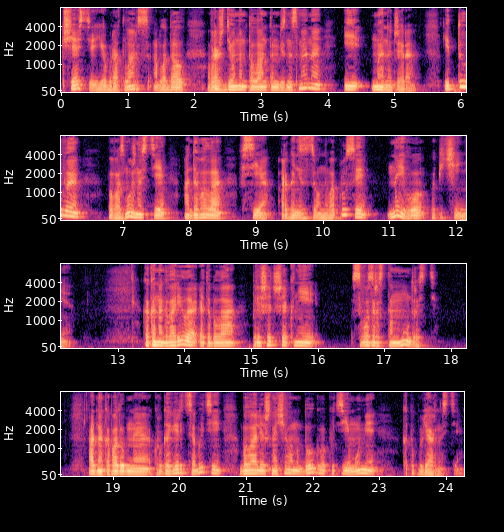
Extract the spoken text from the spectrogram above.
К счастью, ее брат Ларс обладал врожденным талантом бизнесмена и менеджера. И Туве, по возможности, отдавала все организационные вопросы на его попечение. Как она говорила, это была пришедшая к ней с возрастом мудрость. Однако подобная круговерть событий была лишь началом долгого пути мумии к популярности.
